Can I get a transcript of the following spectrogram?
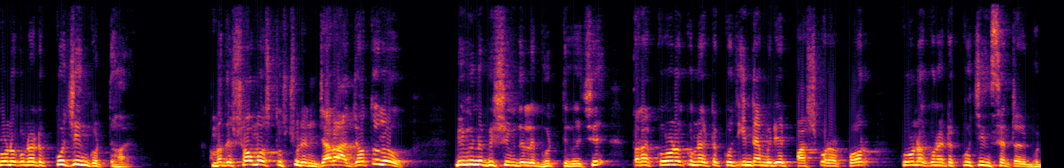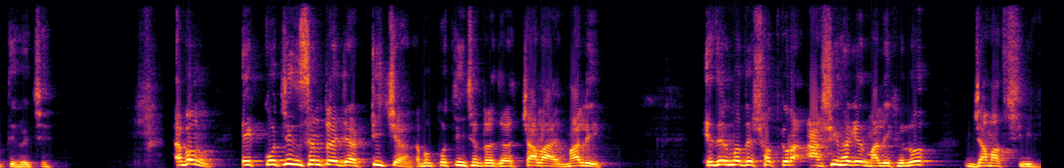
কোনো না কোনো একটা কোচিং করতে হয়। আমাদের সমস্ত স্টুডেন্ট যারা, যত লোক বিভিন্ন বিশ্ববিদ্যালয়ে ভর্তি হয়েছে, তারা কোনো না কোনো একটা কোচিং ইন্টারমিডিয়েট পাস করার পর কোনো না কোনো একটা কোচিং সেন্টারে ভর্তি হয়েছে। এবং এই কোচিং সেন্টারে যারা টিচার এবং কোচিং সেন্টারে যারা চালায় মালিক, এদের মধ্যে শতকরা আশি ভাগের মালিক হলো জামাত শিবির।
